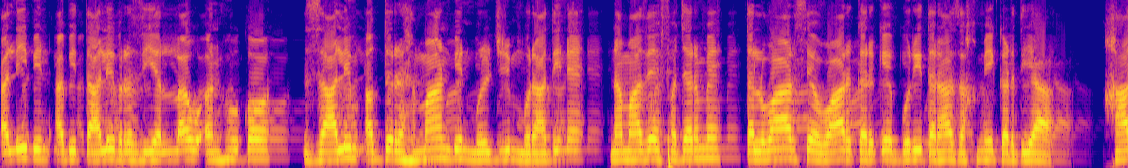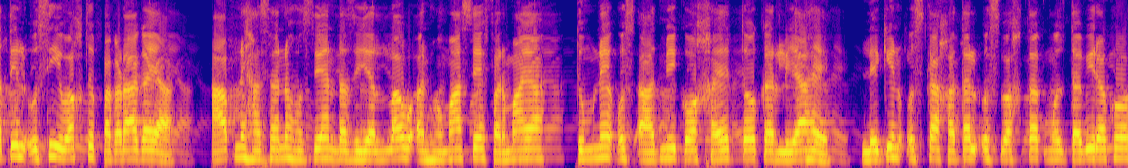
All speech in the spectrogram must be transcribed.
علی بن ابی طالب رضی اللہ عنہ کو ظالم عبد الرحمن بن ملجم مرادی نے نماز فجر میں تلوار سے وار کر کے بری طرح زخمی کر دیا۔ قاتل اسی وقت پکڑا گیا۔ آپ نے حسن حسین رضی اللہ عنہما سے فرمایا تم نے اس آدمی کو قید تو کر لیا ہے، لیکن اس کا قتل اس وقت تک ملتوی رکھو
